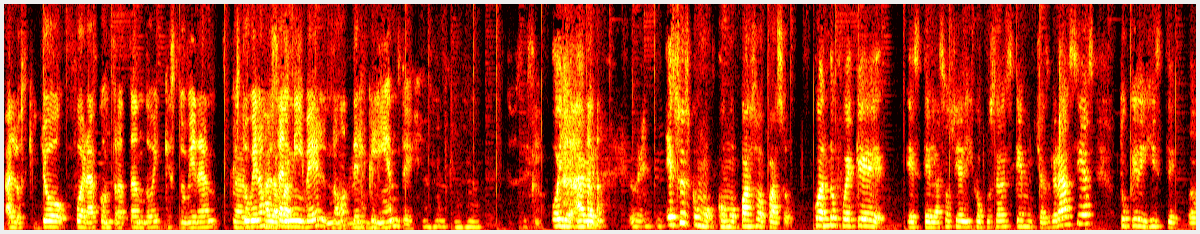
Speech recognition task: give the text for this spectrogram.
a los que yo fuera contratando y que estuvieran, que Claro, estuviéramos a la al nivel, ¿no? Del cliente. Entonces, sí. Oye, a ver, eso es como, como paso a paso. ¿Cuándo fue que este, la sociedad dijo, pues sabes qué, muchas gracias? Tú que dijiste, "Ah,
